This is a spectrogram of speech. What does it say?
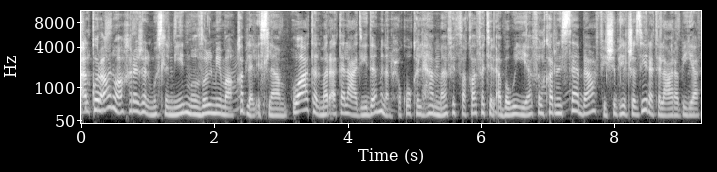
القرآن أخرج المسلمين من ظلم ما قبل الإسلام وأعطى المرأة العديد من الحقوق الهامة في الثقافة الأبوية في القرن السابع في شبه الجزيرة العربية.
